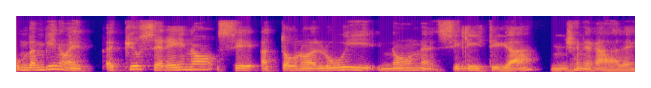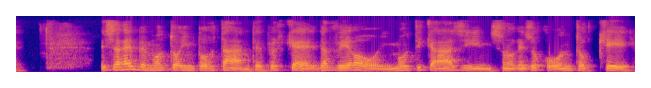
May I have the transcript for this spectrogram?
un bambino è, è, più sereno se attorno a lui non si litiga in generale e sarebbe molto importante perché davvero in molti casi mi sono reso conto che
